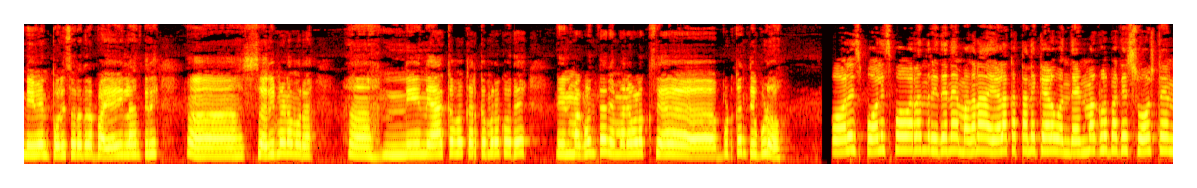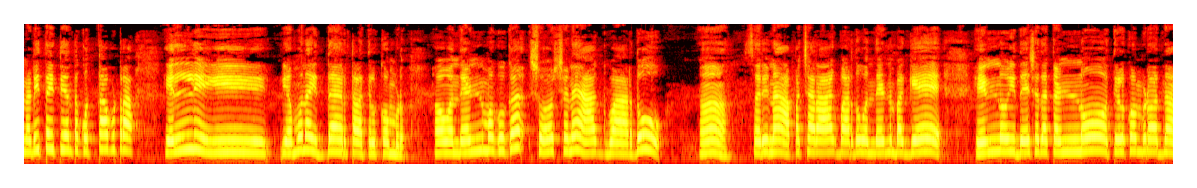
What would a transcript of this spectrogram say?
ನೀವೇನು ಪೊಲೀಸರು ಅಂದ್ರೆ ಭಯ ಇಲ್ಲ ಅಂತೀರಿ? ಸರಿ ಮೇಡಮ್ ಅವ್ರ. ನೀನು ಯಾಕವ ಕರ್ಕೊಂಬರಕ್ಕೆ ಹೋದೆ? ನಿನ್ ಮಗಳನ್ನ ತಾನೆ ಮನೆ ಒಳಗೆ ಬಿಡು. ಪೊಲೀಸ್ ಪೊಲೀಸ್ ಪವರ್ ಅಂದ್ರೆ ಇದೇನೆ ಮಗನ ಹೇಳಕತ್ತಾನೆ ಕೇಳು. ಒಂದು ಹೆಣ್ಮಕ್ಳ ಬಗ್ಗೆ ಶೋಷಣೆ ನಡೀತೈತಿ ಅಂತ ಗೊತ್ತಾಗ್ಬಿಟ್ರ ಎಲ್ಲಿ ಈ ಯಮುನ ಇದ್ದ ಇರ್ತಾಳ ತಿಳ್ಕೊಂಬಿಡು. ಒಂದು ಹೆಣ್ಮಗುಗ ಶೋಷಣೆ ಆಗಬಾರ್ದು. ಹಾಂ, ಸರಿನಾ? ಅಪಚಾರ ಆಗ್ಬಾರ್ದು ಒಂದು ಹೆಣ್ಣು ಬಗ್ಗೆ. ಹೆಣ್ಣು ಈ ದೇಶದ ಕಣ್ಣು ತಿಳ್ಕೊಂಬಿಡು ಅದನ್ನ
